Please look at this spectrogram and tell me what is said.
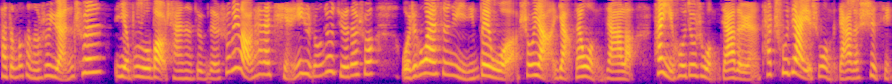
她怎么可能说元春也不如宝钗呢？对不对？说明老太太潜意识中就觉得说，我这个外孙女已经被我收养养在我们家了，她以后就是我们家的人，她出嫁也是我们家的事情。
